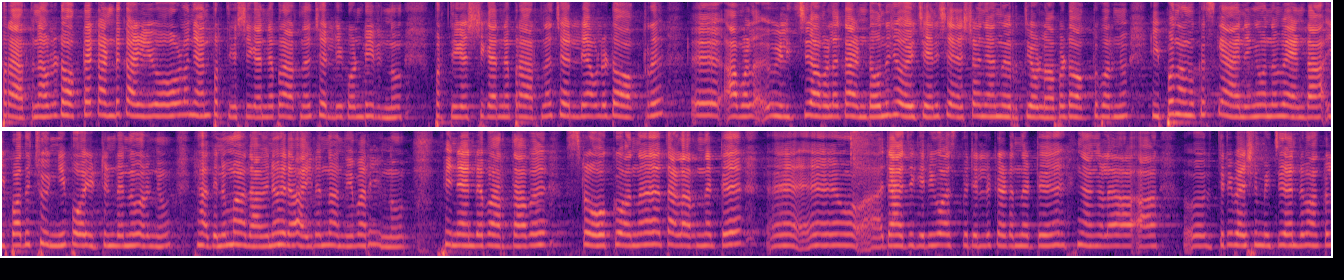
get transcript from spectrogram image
പ്രാർത്ഥന. അവൾ ഡോക്ടറെ കണ്ട് കഴിയുവോളം ഞാൻ പ്രത്യക്ഷീകരണ പ്രാർത്ഥന ചൊല്ലിക്കൊണ്ടിരുന്നു. പ്രത്യക്ഷീകരണ പ്രാർത്ഥന ചൊല്ലി അവൾ ഡോക്ടർ അവൾ വിളിച്ച് അവൾ കണ്ടോ എന്ന് ചോദിച്ചതിന് ശേഷം ഞാൻ നിർത്തിയുള്ളൂ. അപ്പോൾ ഡോക്ടർ പറഞ്ഞു ഇപ്പോൾ നമുക്ക് സ്കാനിങ് ഒന്നും വേണ്ട. ഇപ്പോൾ അത് ചുങ്ങി പോയിട്ടുണ്ടെന്ന് പറഞ്ഞു. അതിന് മാതാവിന് ഒരായിരം നന്ദി പറയുന്നു. പിന്നെ എന്റെ ഭർത്താവ് സ്ട്രോക്ക് വന്ന് തളർന്നിട്ട് രാജഗിരി ഹോസ്പിറ്റലിൽ കിടന്നിട്ട് ഞങ്ങൾ ഒത്തിരി വിഷമിച്ച് എന്റെ മക്കൾ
